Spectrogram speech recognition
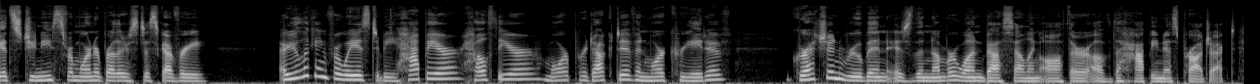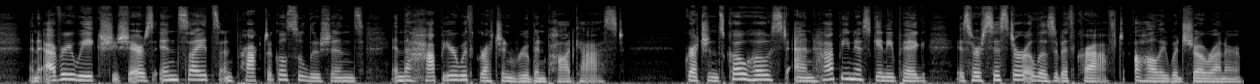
it's Janice from Warner Brothers Discovery. Are you looking for ways to be happier, healthier, more productive, and more creative? Gretchen Rubin is the number one best-selling author of The Happiness Project, and every week she shares insights and practical solutions in the Happier with Gretchen Rubin podcast. Gretchen's co-host and happiness guinea pig is her sister Elizabeth Craft, a Hollywood showrunner.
